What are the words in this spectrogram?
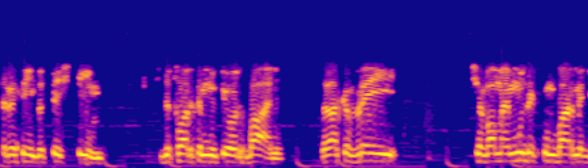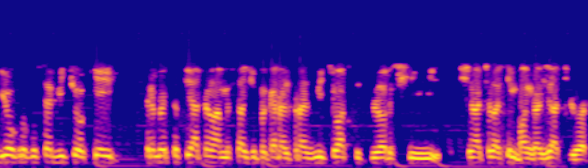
trebuie să investești timp și de foarte multe ori bani. Dar dacă vrei ceva mai mult decât un bar mediocru cu servicii ok, trebuie să fii atent la mesajul pe care îl transmiți oaspeților și, și în același timp angajaților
